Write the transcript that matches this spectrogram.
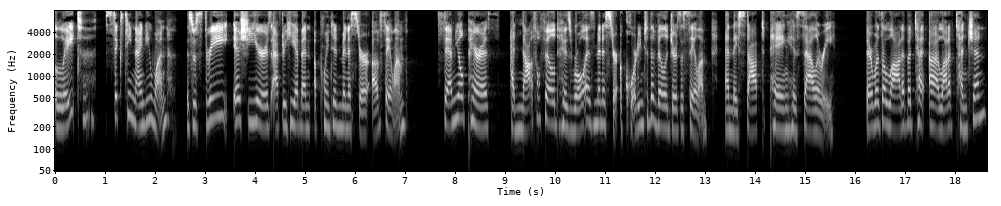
late 1691, this was three ish years after he had been appointed minister of Salem, Samuel Parris had not fulfilled his role as minister according to the villagers of Salem, and they stopped paying his salary. There was a lot of atten- uh, a lot of tension.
